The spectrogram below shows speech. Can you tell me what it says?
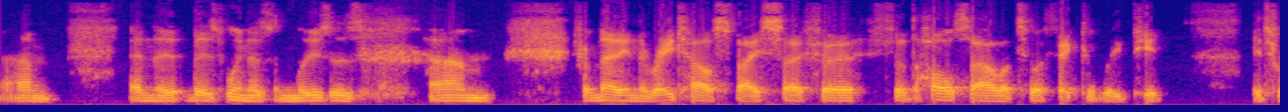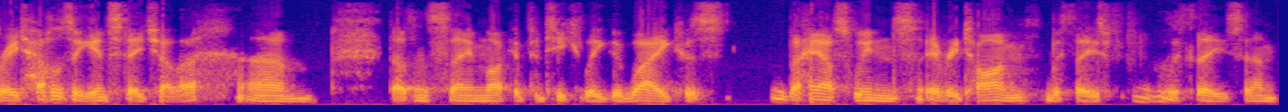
Um, and the, there's winners and losers um, from that in the retail space. So for, for the wholesaler to effectively pit its retailers against each other um, doesn't seem like a particularly good way because the house wins every time with these with these um,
